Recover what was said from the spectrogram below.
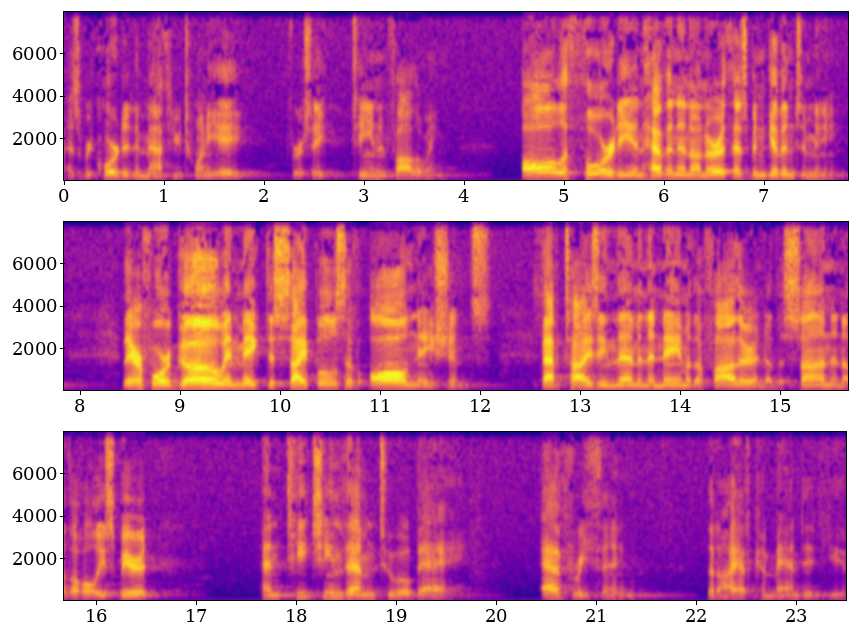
as recorded in Matthew 28, verse 18 and following, All authority in heaven and on earth has been given to me. Therefore, go and make disciples of all nations, baptizing them in the name of the Father and of the Son and of the Holy Spirit, and teaching them to obey everything that I have commanded you.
